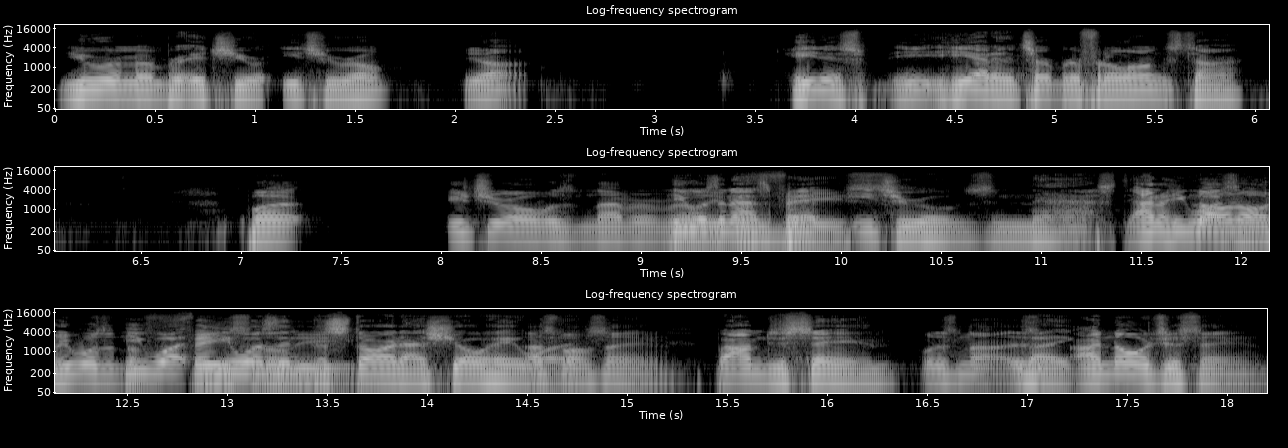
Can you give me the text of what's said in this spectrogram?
you remember Ichiro? Ichiro? Yeah, He just he, he had an interpreter for the longest time. but Ichiro was never really he wasn't the as big. face. Ichiro's nasty. I know he no, wasn't. no, he wasn't. The he was. Face He of the wasn't the, league. star that Shohei was. That's what I'm saying. But I'm just saying. But it's not. It's, Like- I know what you're saying.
